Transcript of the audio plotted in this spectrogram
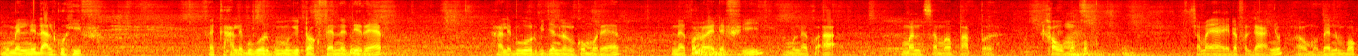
Mu mel ni daal ko xiif. Fekk xale bu bi mu ngi toog fenn di reer. Xale bu bi jëndal ko mu reer. Ne ko looy def fii? Mu ne ko ah man sama papa. Xaw ma ko sama yaay dafa gaañu xaw ma benn mbokk.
